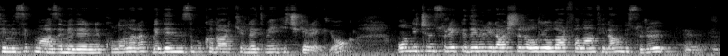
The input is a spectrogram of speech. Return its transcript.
temizlik malzemelerini kullanarak bedeninizi bu kadar kirletmeye hiç gerek yok. Onun için sürekli demir ilaçları alıyorlar falan filan bir sürü Evet.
